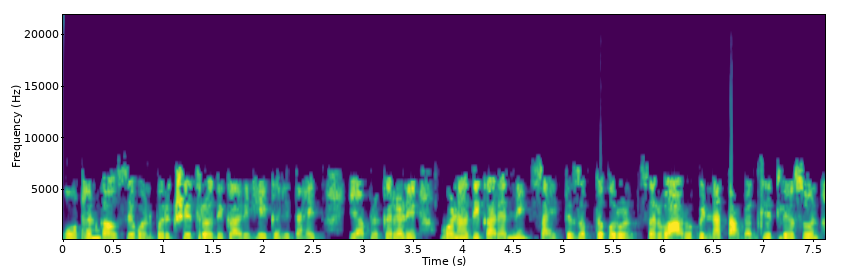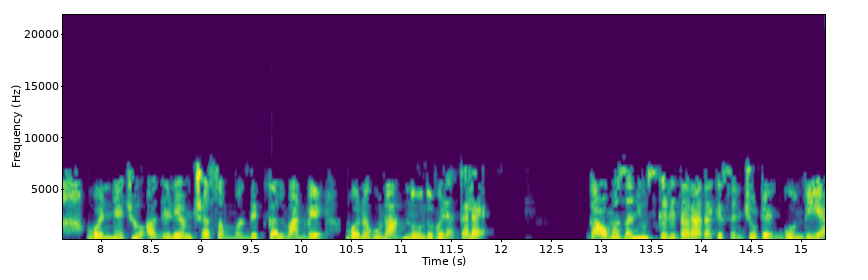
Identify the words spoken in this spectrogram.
गोठणगावचे वन परिक्षेत्र अधिकारी हे करीत आहेत. या प्रकरणी वन अधिकाऱ्यांनी साहित्य जप्त करून सर्व आरोपींना ताब्यात घेतले असून वन्यजीव अधिनियमच्या संबंधित कलमान्वये वनगुन्हा नोंदविण्यात आलाय. गाव माझा न्यूज करिता राधाकिसन चुटे गोंदिया.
